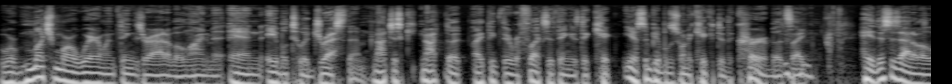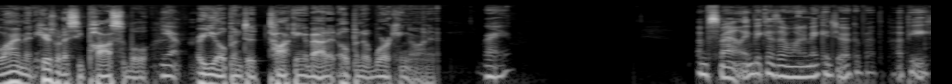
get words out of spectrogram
we're much more aware when things are out of alignment and able to address them. Not just not the. I think the reflexive thing is to kick. You know, some people just want to kick it to the curb, but it's like, mm-hmm. hey, this is out of alignment. Here's what I see possible. Yep. Are you open to talking about it? Open to working on it? Right. I'm smiling because I want to make a joke about the puppy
